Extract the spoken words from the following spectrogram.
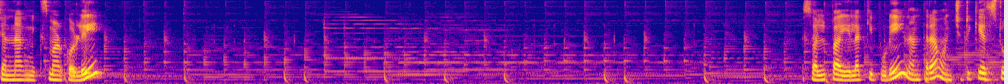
ಚೆನ್ನಾಗಿ ಮಿಕ್ಸ್ ಮಾಡ್ಕೊಳ್ಳಿ. ಸ್ವಲ್ಪ ಏಲಕ್ಕಿ ಪುಡಿ, ನಂತರ ಒಂದು ಚಿಟಿಕೆಯಷ್ಟು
